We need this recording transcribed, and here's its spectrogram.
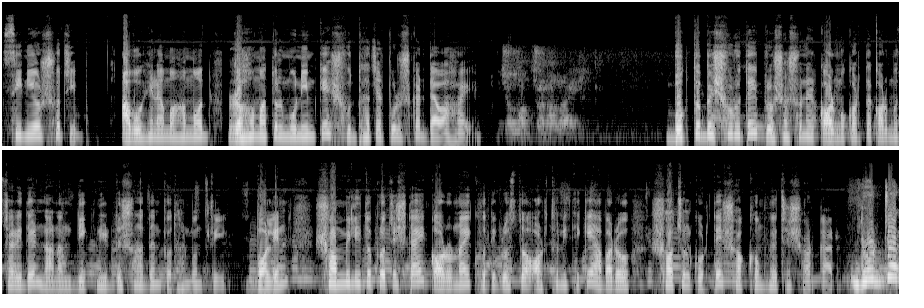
সিনিয়র সচিব আবু হেনা মোহাম্মদ রহমাতুল মুনিমকে শুদ্ধাচার পুরস্কার দেওয়া হয়। বক্তব্যের শুরুতেই প্রশাসনের কর্মকর্তা কর্মচারীদের নানান দিক নির্দেশনা দেন প্রধানমন্ত্রী। বলেন, সম্মিলিত প্রচেষ্টায় করোনায় ক্ষতিগ্রস্ত অর্থনীতিকে আবারও সচল করতে সক্ষম হয়েছে সরকার। দুর্যোগ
